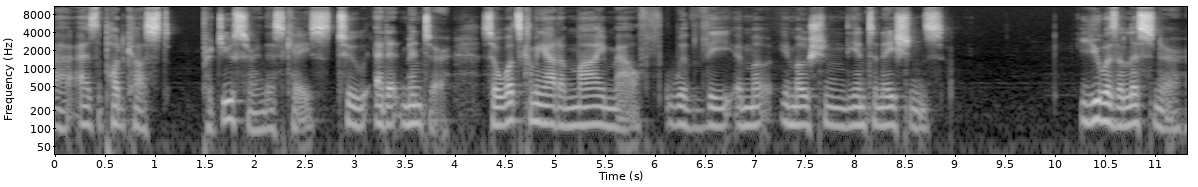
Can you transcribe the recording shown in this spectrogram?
uh, as the podcast producer in this case to edit Minter. So, what's coming out of my mouth with the emo- emotion, the intonations, you as a listener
